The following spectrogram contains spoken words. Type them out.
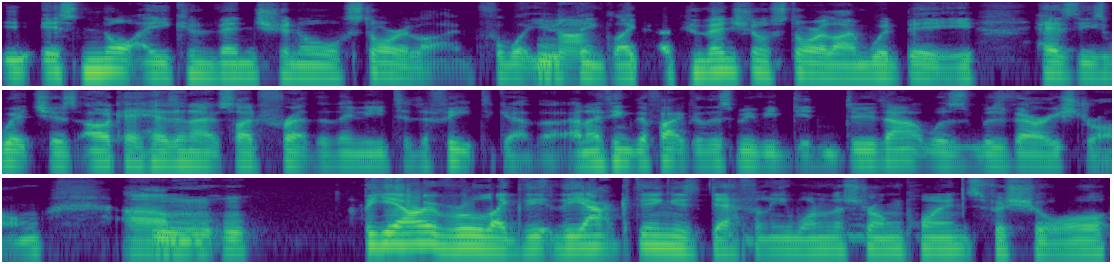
it, it's not a conventional storyline for what you No. think. Like a conventional storyline would be, here's these witches. Okay, here's an outside threat that they need to defeat together. And I think the fact that this movie didn't do that was was very strong. Um, Mhm. But yeah, overall, like the, the acting is definitely one of the strong points for sure.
